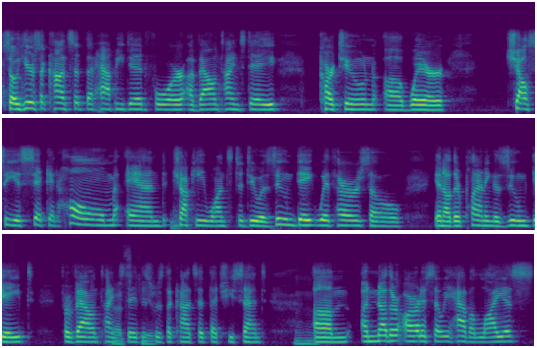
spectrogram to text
So here's a concept that Happy did for a Valentine's Day cartoon uh, where Chelsea is sick at home and Chucky wants to do a Zoom date with her. So, you know, they're planning a Zoom date for Valentine's That's Day. This was the concept that she sent. Mhm. Um, another artist that we have, Elias,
